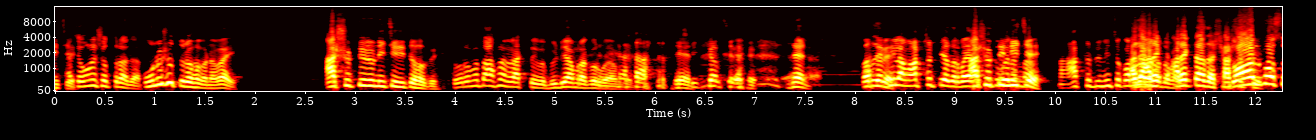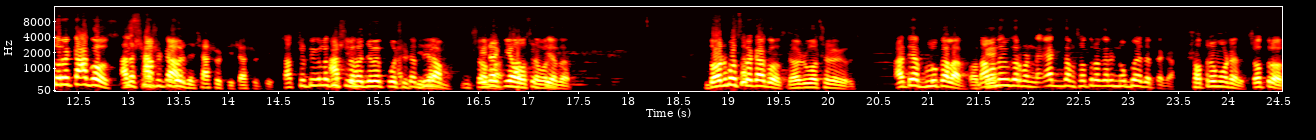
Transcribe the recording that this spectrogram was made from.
নিচে। আচ্ছা উনসত্তর হাজার। উনসত্তর হবে না ভাই। আটষট্টিরও নিচে দিতে হবে। শোরুমে তো আপনার রাখতে হবে ভিডিও আমরা করব। আচ্ছা ঠিক আছে। দেন আচ্ছা? দিলাম। আটষট্টি হাজার ভাই 68 68 নিচে? আটষট্টি নিচে করা? আরেকটা দশ বছরের কাগজ আচ্ছা সাতষট্টি কার্ড। করে দেন সাতষট্টি সাতষট্টি। সাতষট্টি গুলো হয়ে যাবে পঁয়ষট্টি দিলাম এটা কি অবস্থা বলেন? 67,000 দশ বছরের কাগজ। দশ বছরের আটিয়া ব্লু কালার. দামাদামি করবেন না একদম সতেরো গাড়ি নব্বই হাজার টাকা। সতেরো মডেল সতেরো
